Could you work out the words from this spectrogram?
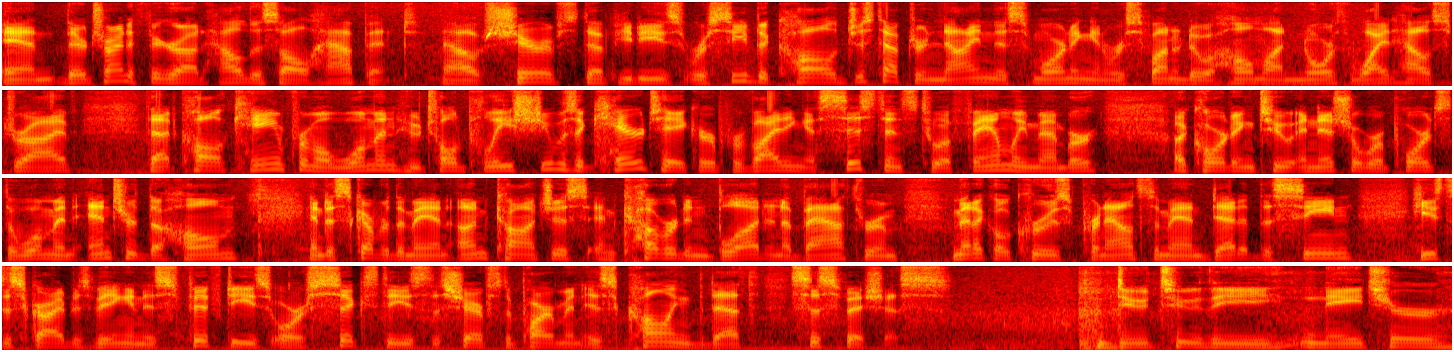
and they're trying to figure out how this all happened. Now, sheriff's deputies received a call just after 9 this morning and responded to a home on North White House Drive. That call came from a woman who told police she was a caretaker providing assistance to a family member. According to initial reports, the woman entered the home and discovered the man unconscious and covered in blood in a bathroom. Medical crews pronounced the man dead at the scene. He's described as being in his 50s or 60s. The sheriff's department department is calling the death suspicious. Due to the nature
